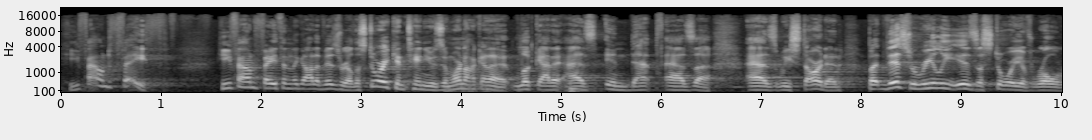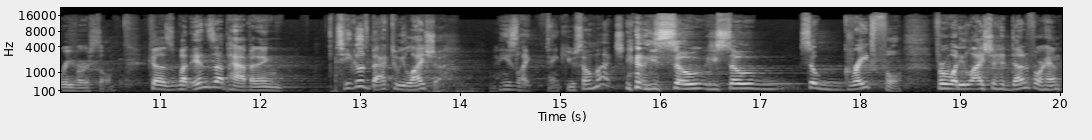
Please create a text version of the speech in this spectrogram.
he found faith. He found faith in the God of Israel. The story continues, and we're not going to look at it as in depth as, uh, as we started, but this really is a story of role reversal. Because what ends up happening is he goes back to Elisha. He's like, "Thank you so much." he's so he's so so grateful for what Elisha had done for him,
